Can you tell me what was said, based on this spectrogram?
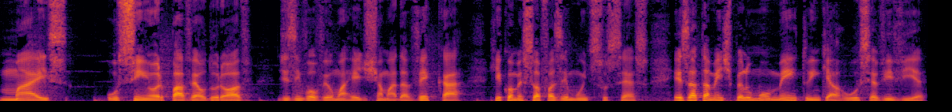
mas o senhor Pavel Durov desenvolveu uma rede chamada VK, que começou a fazer muito sucesso, exatamente pelo momento em que a Rússia vivia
